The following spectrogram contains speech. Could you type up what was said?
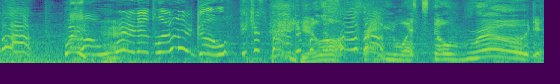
Ah, wait, Oh, where did Luna go? he just Your little friend was so rude!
